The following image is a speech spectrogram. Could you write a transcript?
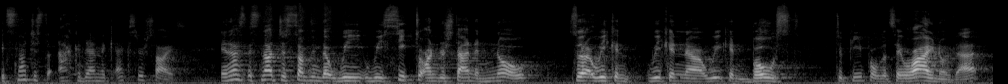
It's not just an academic exercise. And it's not just something that we, we seek to understand and know so that we can, we, can, uh, we can boast to people that say, well, I know that.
